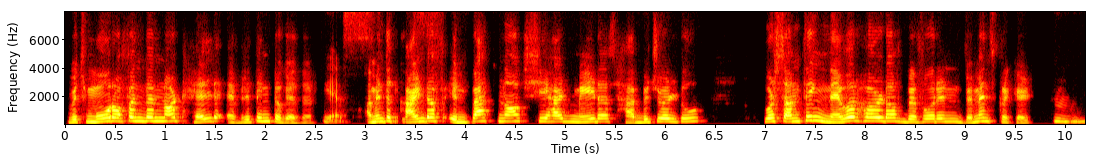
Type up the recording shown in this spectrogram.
which more often than not held everything together. Yes. I mean, the kind of impact knocks she had made us habitual to were something never heard of before in women's cricket. Hmm.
